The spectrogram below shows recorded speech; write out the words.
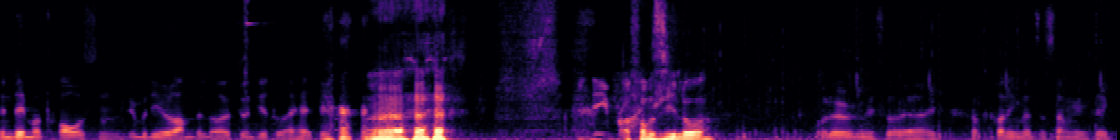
Indem er draußen über die Rampe läuft und die drei hält. Vom. Silo. Oder irgendwie so, ja, ich hab's gerade nicht mehr zusammengekriegt.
